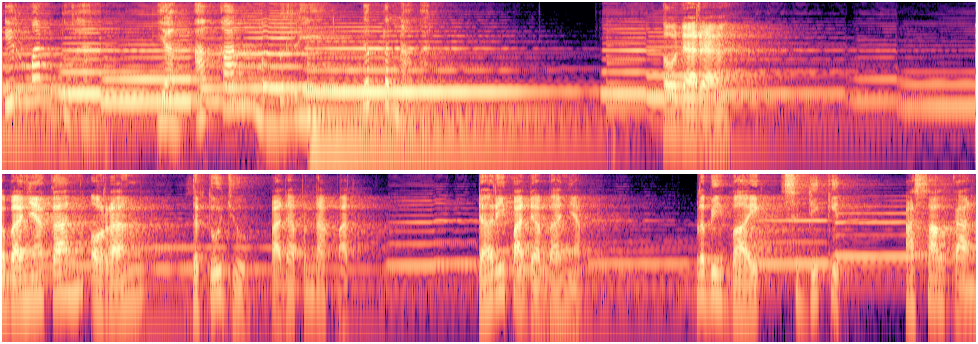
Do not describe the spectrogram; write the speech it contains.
firman Tuhan yang akan memberi ketenangan. Saudara, kebanyakan orang setuju pada pendapat daripada banyak. Lebih baik sedikit asalkan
